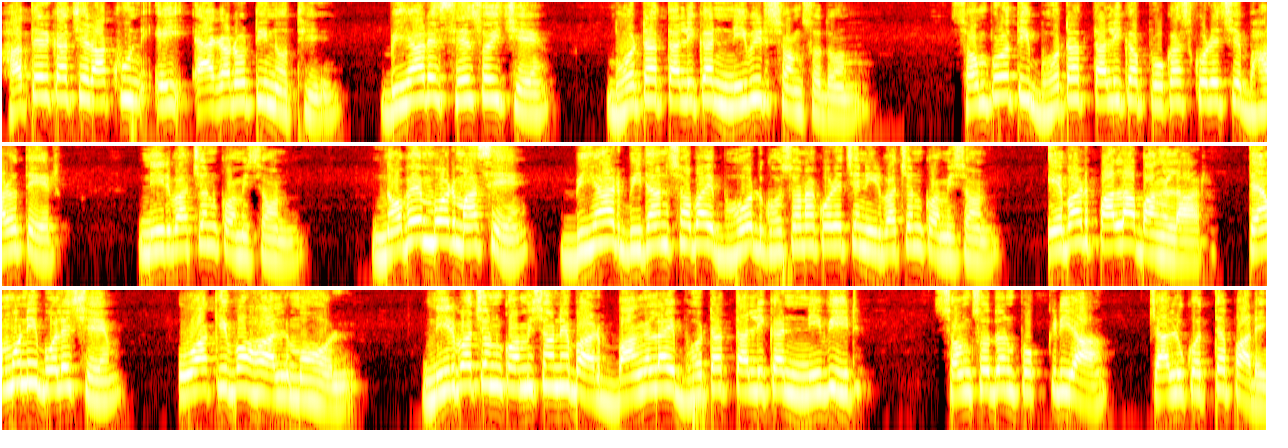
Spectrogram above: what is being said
হাতের কাছে রাখুন এই এগারোটি নথি। বিহারে শেষ হয়েছে ভোটার তালিকার নিবিড় সংশোধন। সম্প্রতি ভোটার তালিকা প্রকাশ করেছে ভারতের নির্বাচন কমিশন। নভেম্বর মাসে বিহার বিধানসভায় ভোট ঘোষণা করেছে নির্বাচন কমিশন। এবার পালা বাংলার। তেমনই বলেছে ওয়াকিবহাল মহল। নির্বাচন কমিশন এবার বাংলায় ভোটার তালিকার নিবিড় সংশোধন প্রক্রিয়া চালু করতে পারে।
